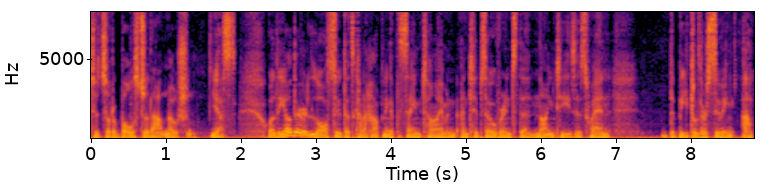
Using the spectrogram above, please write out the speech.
to sort of bolster that notion. Yes. Well, the other lawsuit that's kind of happening at the same time and, and tips over into the 90s is when the Beatles are suing App-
